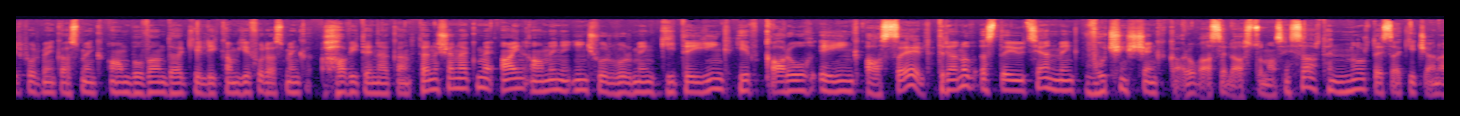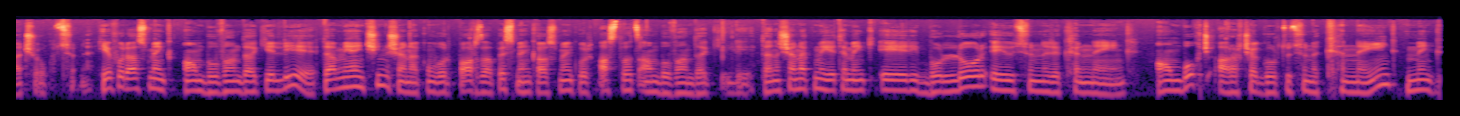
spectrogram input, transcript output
երբ որ մենք ասում ենք անբովանդակելի կամ երբ որ ասում ենք հավիտենական, դա նշանակում է այն ամենը, ինչ որ որ մենք գիտեինք եւ կարող էինք ասել, դրանով ըստ էության մենք ոչինչ չենք կարող ասել Աստծո մասին, սա արդեն նոր տեսակի ճանաչողություն է։ Երբ որ ասում ենք անբովանդակելի է, դա միայն չի նշանակում, որ պարզապես մենք ասում ենք, որ Աստված անբովանդակելի է։ Դա նշանակում է, եթե մենք էերի բոլոր էությունները քննեինք, ամբողջ արարչագործությունը քննեինք, մենք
